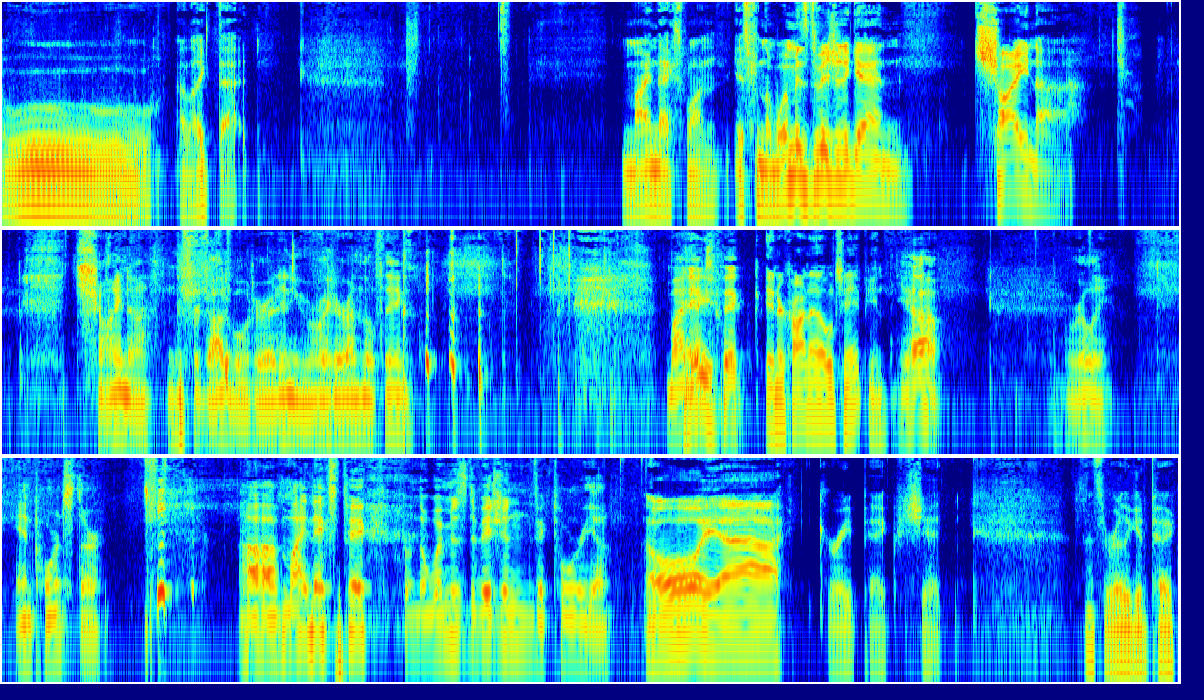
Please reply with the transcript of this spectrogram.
Ooh, I like that. My next one is from the women's division again, Chyna. Chyna. I forgot about her. I didn't even write her on the thing. My Hey, next pick Intercontinental Champion. Yeah, really, and porn star. uh, my next pick from the women's division, Victoria. Oh yeah, great pick. Shit, that's a really good pick.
